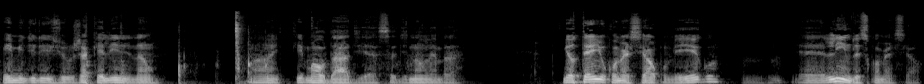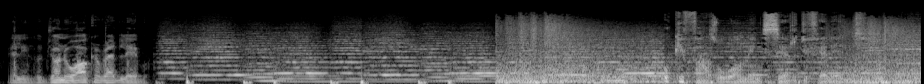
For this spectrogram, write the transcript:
Quem me dirigiu? Jaqueline, não. Ai, que maldade essa de não lembrar. Eu tenho o comercial comigo. É lindo esse comercial. É lindo. Johnny Walker Red Label. O que faz o homem ser diferente?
